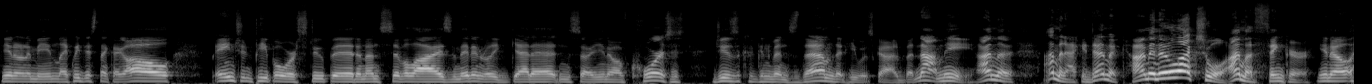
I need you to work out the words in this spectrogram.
You know what I mean? Like we just think like, oh, ancient people were stupid and uncivilized and they didn't really get it. And so, you know, of course Jesus could convince them that he was God, but not me. I'm a I'm an academic. I'm an intellectual. I'm a thinker, you know?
